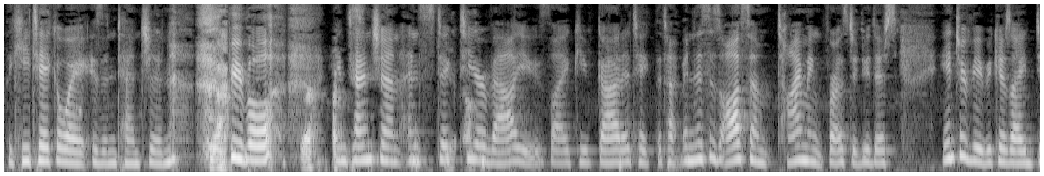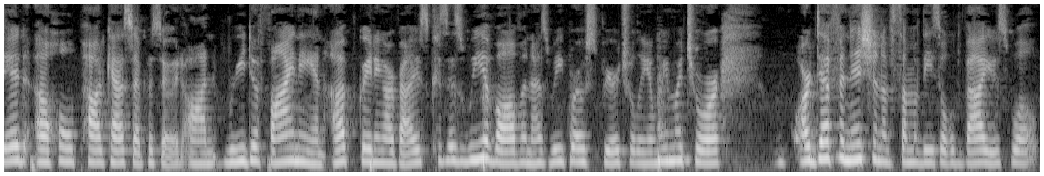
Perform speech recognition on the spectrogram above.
the key takeaway is intention yeah. people intention and stick yeah. to your values like you've got to take the time and this is awesome timing for us to do this interview because i did a whole podcast episode on redefining and upgrading our values because as we evolve and as we grow spiritually and we mature our definition of some of these old values will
